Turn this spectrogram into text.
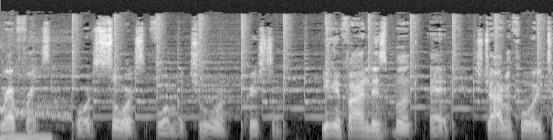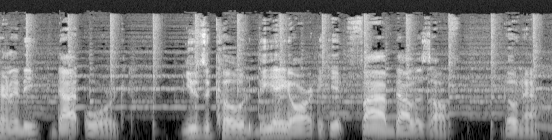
reference or source for a mature Christian. You can find this book at strivingforeternity.org. Use the code BAR to get $5 off. Go now.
